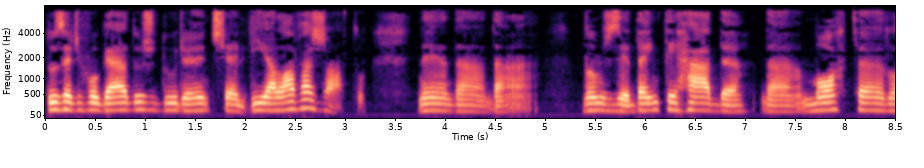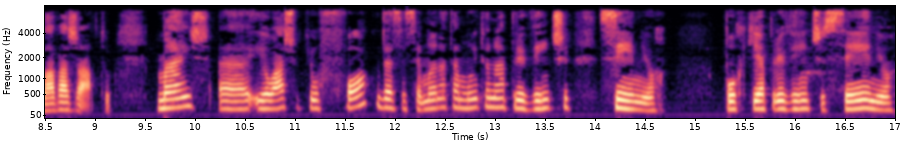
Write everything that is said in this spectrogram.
dos advogados durante ali a Lava Jato, né, da, da vamos dizer, da enterrada, da morta Lava Jato. Mas uh, eu acho que o foco dessa semana está muito na Prevent Sênior, porque a Prevent Sênior,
